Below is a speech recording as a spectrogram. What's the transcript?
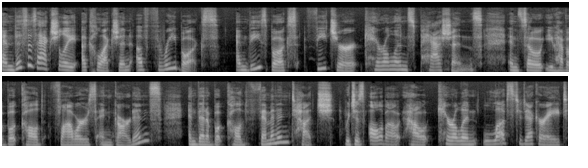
and this is actually a collection of three books. And these books feature Carolyne's passions. And so you have a book called Flowers and Gardens, and then a book called Feminine Touch, which is all about how Carolyne loves to decorate.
